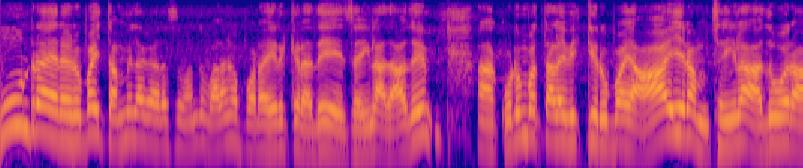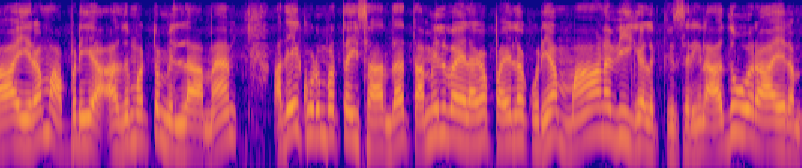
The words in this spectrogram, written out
மூன்றாயிரம் ரூபாய் தமிழக அரசு வந்து வழங்கப்பட இருக்கிறது. சரிங்களா? அதாவது குடும்பத் குடும்ப தலைவிக்கு ரூபாய் ஆயிரம் சரிங்களா? அது ஒரு ஆயிரம். அப்படி அது மட்டும் இல்லாமல் அதே குடும்பத்தை சார்ந்த தமிழ் வயலாக பயிலக்கூடிய மாணவிகளுக்கு சரிங்களா? அது ஒரு ஆயிரம்.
